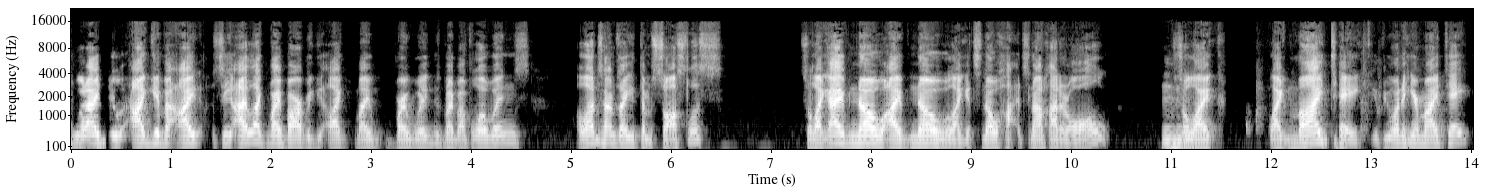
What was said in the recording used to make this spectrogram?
what I do, I give I see. I like my barbecue, like my my wings, my buffalo wings. A lot of times I eat them sauceless. So like I have no, I've no like it's no hot, it's not hot at all. Mm-hmm. So like like my take, if you want to hear my take,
